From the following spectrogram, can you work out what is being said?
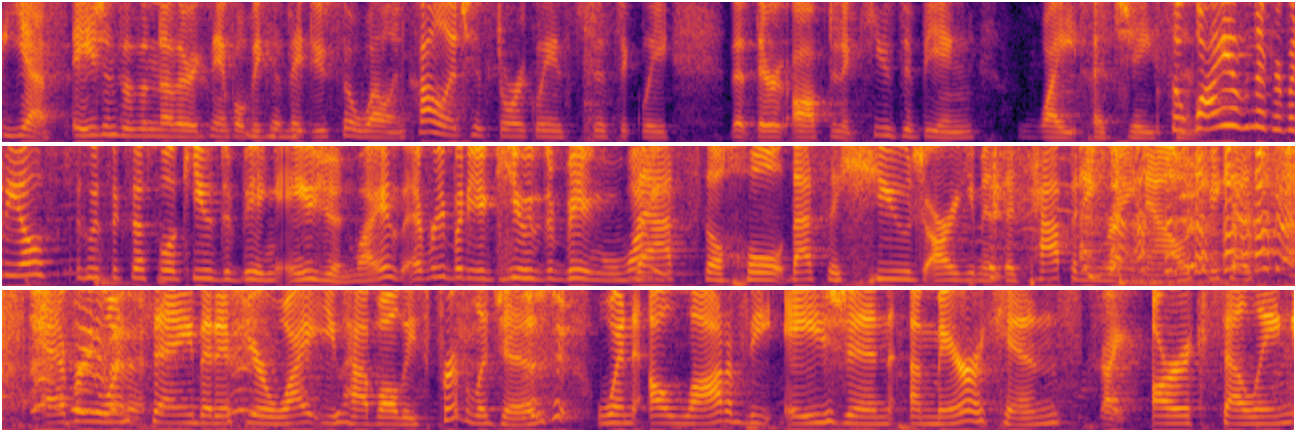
Yes, Asians is another example because Mm-hmm. they do so well in college, historically and statistically, that they're often accused of being white adjacent. So why isn't everybody else who's successful accused of being Asian? Why is everybody accused of being white? That's the whole. That's a huge argument that's happening right now. Is because everyone's saying that if you're white, you have all these privileges. When a lot of the Asian Americans Right. are excelling,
